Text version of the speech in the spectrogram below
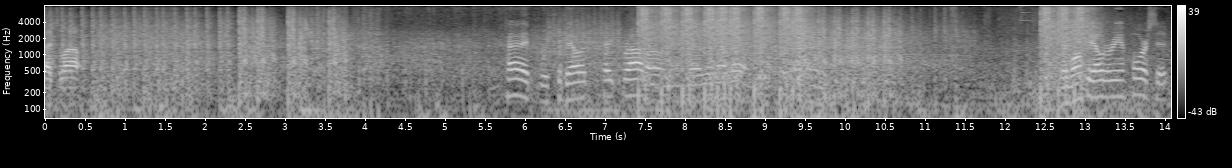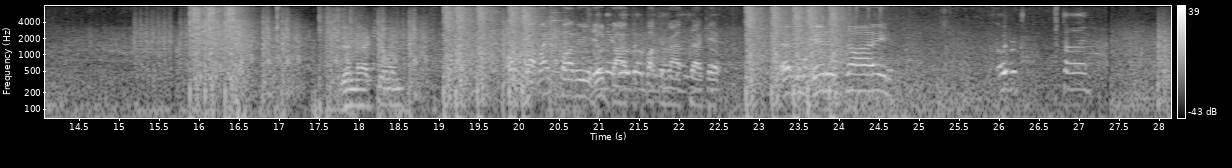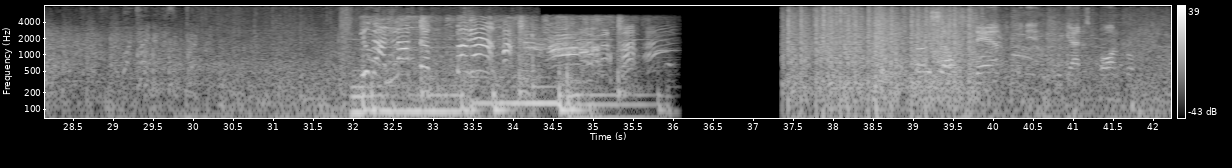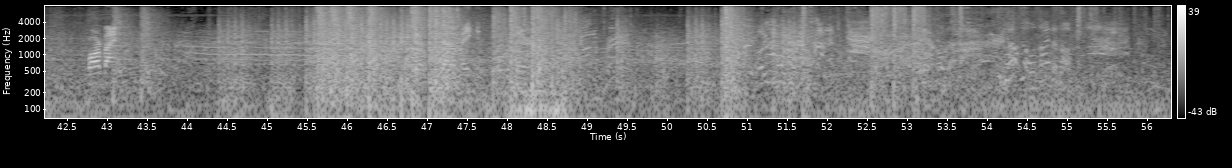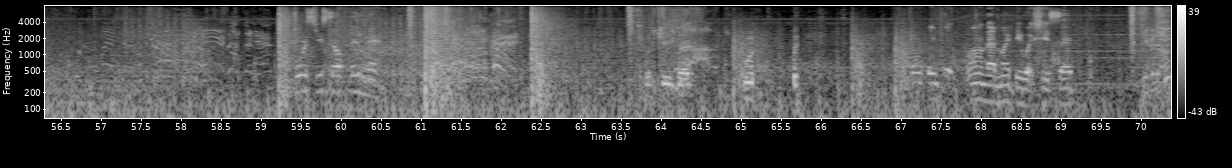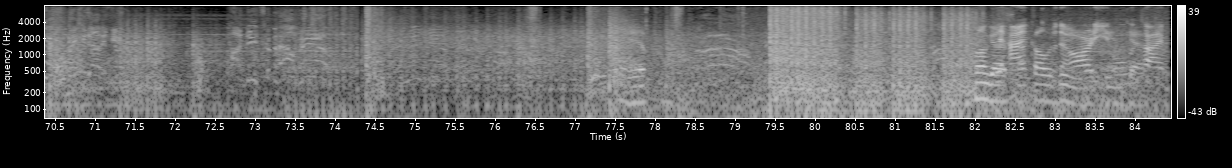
Satchel out. Okay, we should be able to take Bravo. they're not up. They won't be able to reinforce it. Then uh, kill him. Oh my god, my spotted you Get in would there, die go, at the go, go, fucking go, last go. second. Every get inside! Overtime. You got knocked the fuck out! Self down. We need. We got spawn from far back. Gotta make it over there. Force yourself in there. What she said. I don't think that. Well, that might be what she said. Keep it up. We'll make it out of here. I need some help here. Yep. Come on, guys. Behind not Call of with Duty. the already Team all the Cap. time.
